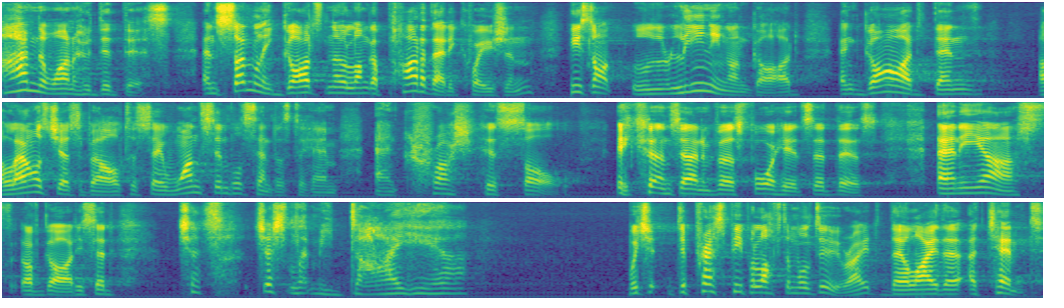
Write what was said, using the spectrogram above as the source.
I'm the one who did this. And suddenly, God's no longer part of that equation. He's not leaning on God. And God then allows Jezebel to say one simple sentence to him and crush his soul. It turns out in verse 4 here, it said this. And he asked of God, he said, just, just let me die here. Which depressed people often will do, right? They'll either attempt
